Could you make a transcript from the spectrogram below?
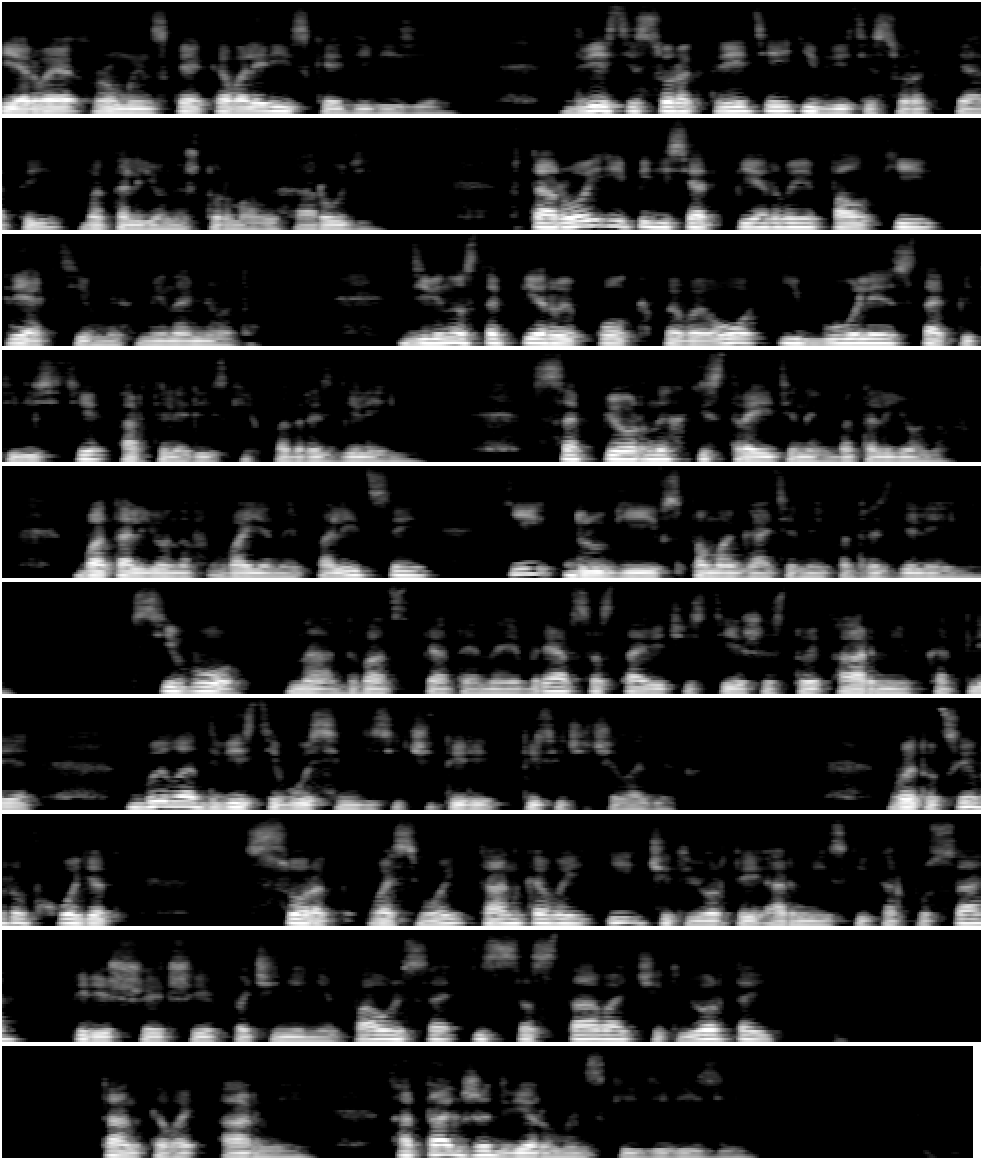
1-я румынская кавалерийская дивизия, 243-й и 245-й батальоны штурмовых орудий, 2-й и 51-й полки реактивных минометов, 91-й полк ПВО и более 150 артиллерийских подразделений, саперных и строительных батальонов, батальонов военной полиции и другие вспомогательные подразделения. Всего на 25 ноября в составе частей 6-й армии в котле было 284 тысячи человек. В эту цифру входят 48-й танковый и 4-й армейские корпуса, перешедшие в подчинение Паульса из состава 4-й танковой армии, а также две румынские дивизии.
